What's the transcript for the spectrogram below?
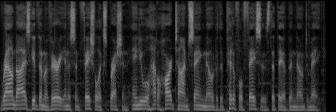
round eyes give them a very innocent facial expression, and you will have a hard time saying no to the pitiful faces that they have been known to make.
